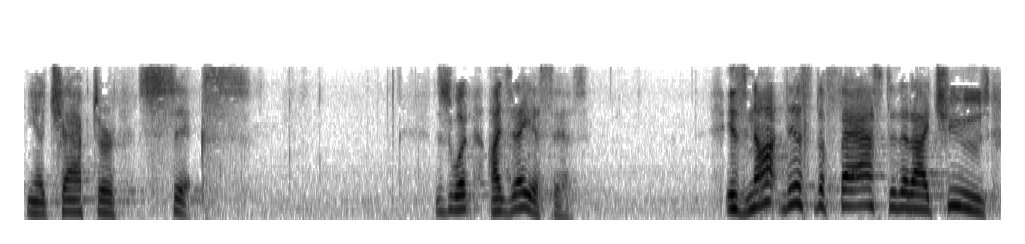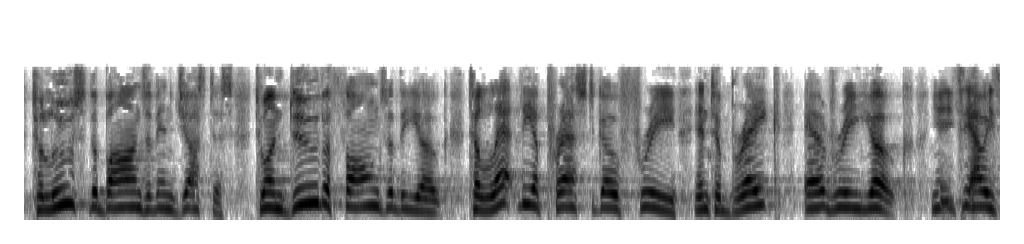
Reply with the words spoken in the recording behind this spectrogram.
you know, chapter 6. This is what Isaiah says. Is not this the fast that I choose to loose the bonds of injustice, to undo the thongs of the yoke, to let the oppressed go free, and to break every yoke? You see how he's,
